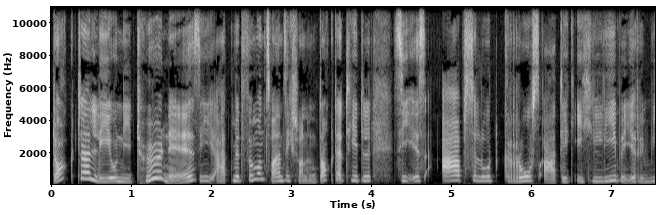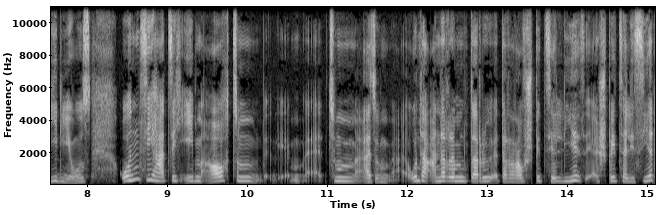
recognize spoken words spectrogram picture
Dr. Leonie Töne. Sie hat mit 25 schon einen Doktortitel. Sie ist absolut großartig. Ich liebe ihre Videos und sie hat sich eben auch zum, zum also unter anderem darauf spezialisiert,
